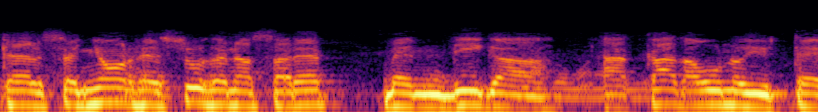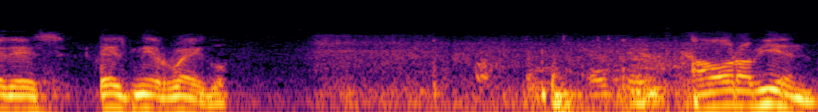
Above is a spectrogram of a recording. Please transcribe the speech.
Que el Señor Jesús de Nazaret bendiga a cada uno de ustedes, es mi ruego. Ahora bien,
